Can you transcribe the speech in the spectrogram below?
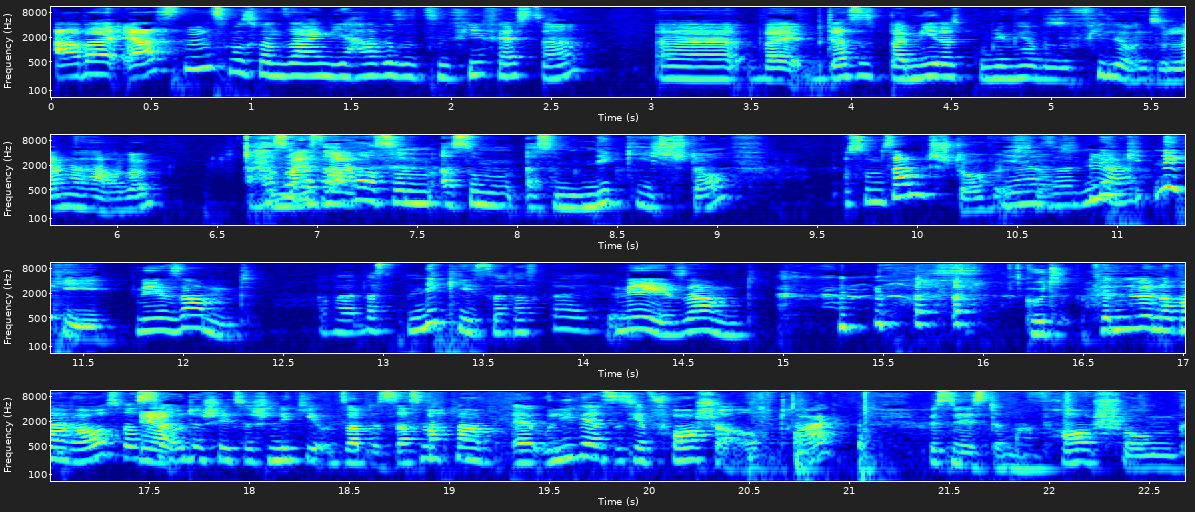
aber erstens muss man sagen, die Haare sitzen viel fester, äh, weil das ist bei mir das Problem, ich habe so viele und so lange Haare. Hast du das auch aus so einem, aus so einem, aus so einem Niki-Stoff? Aus einem Samtstoff ist Ja, das. so Niki. Niki. Nee, Samt. Aber was? Niki ist doch das gleiche. Nee, Samt. Gut, finden wir nochmal raus, was Ja. der Unterschied zwischen Niki und Samt ist. Das macht mal äh, Olivia, das ist ihr Forscherauftrag. Bis nächste Mal. Forschung.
